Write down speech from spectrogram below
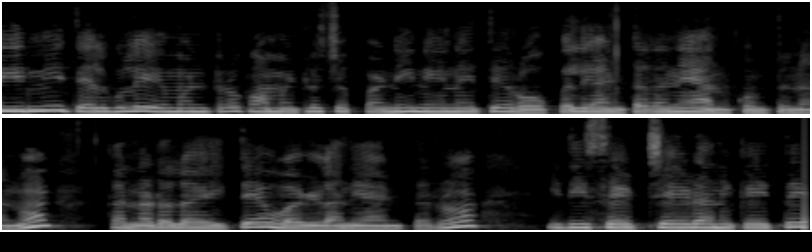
దీన్ని తెలుగులో ఏమంటారో కామెంట్లో చెప్పండి. నేనైతే రోకలి అంటారని అనుకుంటున్నాను. కన్నడలో అయితే వళ్ళని అంటారు. ఇది సెట్ చేయడానికైతే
